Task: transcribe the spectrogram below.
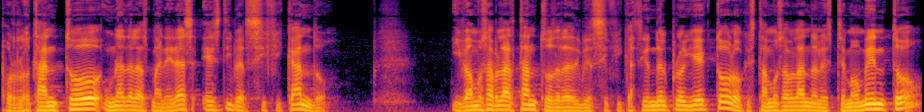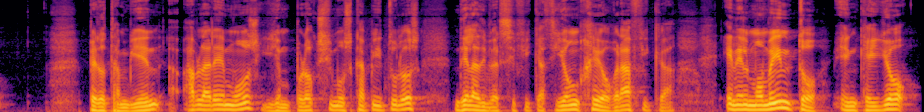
Por lo tanto, una de las maneras es diversificando. Y vamos a hablar tanto de la diversificación del proyecto, lo que estamos hablando en este momento, pero también hablaremos, y en próximos capítulos, de la diversificación geográfica. En el momento en que yo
